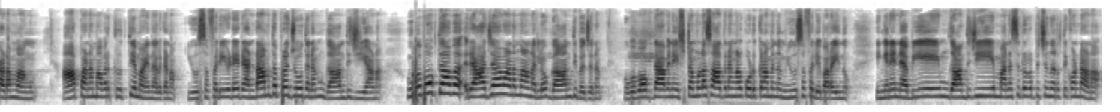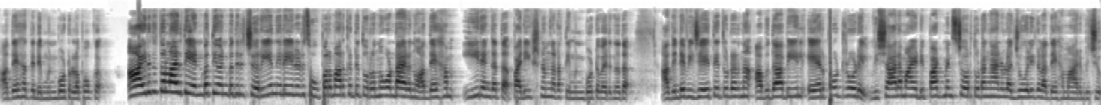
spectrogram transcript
കടം വാങ്ങും. ആ പണം അവർ കൃത്യമായി നൽകണം. യൂസഫലിയുടെ രണ്ടാമത്തെ പ്രചോദനം ഗാന്ധിജിയാണ്. ഉപഭോക്താവ് രാജാവാണെന്നാണല്ലോ ഗാന്ധി വചനം. ഉപഭോക്താവിന് ഇഷ്ടമുള്ള സാധനങ്ങൾ കൊടുക്കണമെന്നും യൂസഫ് അലി പറയുന്നു. ഇങ്ങനെ നബിയെയും ഗാന്ധിജിയെയും മനസ്സിലുറപ്പിച്ച് നിർത്തിക്കൊണ്ടാണ് അദ്ദേഹത്തിന്റെ മുൻപോട്ടുള്ള പോക്ക്. ആയിരത്തി തൊള്ളായിരത്തി എൺപത്തി ഒൻപതിൽ ചെറിയ നിലയിൽ ഒരു സൂപ്പർ മാർക്കറ്റ് തുറന്നുകൊണ്ടായിരുന്നു അദ്ദേഹം ഈ രംഗത്ത് പരീക്ഷണം നടത്തി മുൻപോട്ട് വരുന്നത്. അതിന്റെ വിജയത്തെ തുടർന്ന് അബുദാബിയിൽ എയർപോർട്ട് റോഡിൽ വിശാലമായ ഡിപ്പാർട്ട്മെന്റ് സ്റ്റോർ തുടങ്ങാനുള്ള ജോലികൾ അദ്ദേഹം ആരംഭിച്ചു.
